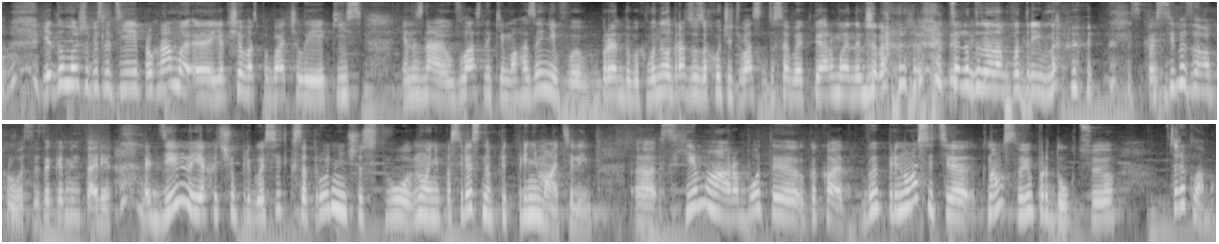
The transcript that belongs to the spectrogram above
Я думаю, що після цієї програми, е, якщо вас побачили якісь, я не знаю, власники магазинів е, брендових, вони одразу захочуть вас до себе як піар-менеджера. Ця людина нам потрібна. Спасибо за вопросы, за комментарии. Отдельно я хочу пригласить к сотрудничеству ну, непосредственно предпринимателей. Э, Схема работы какая? Вы приносите к нам свою продукцию. Це реклама.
